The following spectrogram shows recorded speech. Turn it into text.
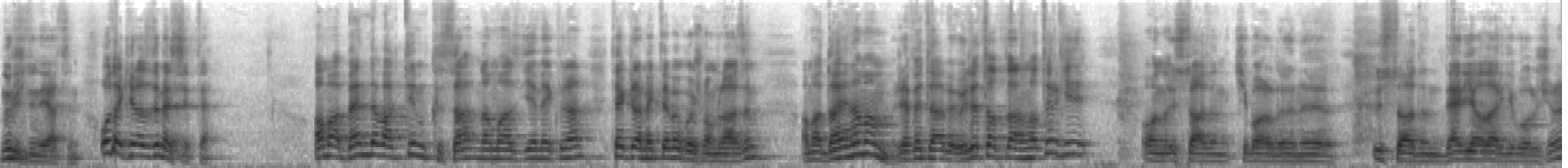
Nur içinde yatsın. O da Kirazlı Mescid'de. Ama ben de vaktim kısa, namaz, yemek falan tekrar mektebe koşmam lazım. Ama dayanamam. Refet abi öyle tatlı anlatır ki onun üstadın kibarlığını, üstadın deryalar gibi oluşunu.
